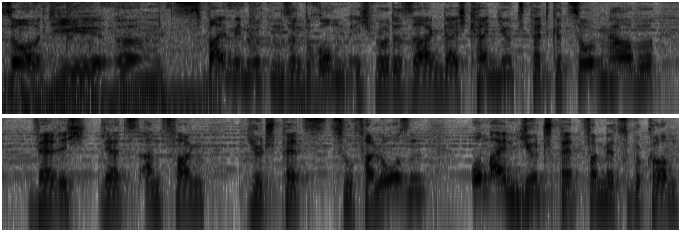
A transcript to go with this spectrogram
So, die ähm, zwei Minuten sind rum. Ich würde sagen, da ich kein Huge Pad gezogen habe, werde ich jetzt anfangen, Huge Pads zu verlosen um einen Huge Pet von mir zu bekommen,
